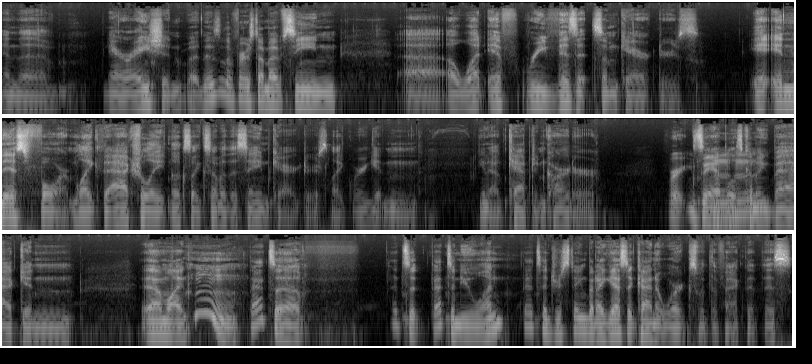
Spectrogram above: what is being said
in the narration, but this is the first time I've seen uh, a what if revisit some characters in, in this form. Like the actually it looks like some of the same characters. Like we're getting, you know, Captain Carter, for example, is coming back, and, and I'm like, hmm, that's a that's a that's a new one. That's interesting, but I guess it kind of works with the fact that this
